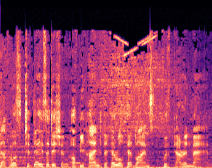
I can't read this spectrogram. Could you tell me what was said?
That was today's edition of Behind the Herald Headlines with Darren Mann.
